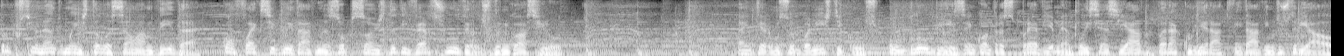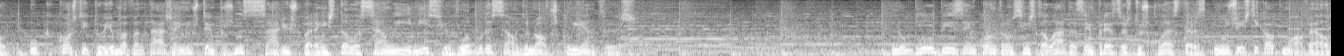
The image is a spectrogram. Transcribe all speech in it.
proporcionando uma instalação à medida, com flexibilidade nas opções de diversos modelos de negócio. Em termos urbanísticos, o Blue Bees encontra-se previamente licenciado para acolher a atividade industrial, o que constitui uma vantagem nos tempos necessários para a instalação e início de elaboração de novos clientes. No Blue Bees encontram-se instaladas empresas dos clusters Logística Automóvel,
